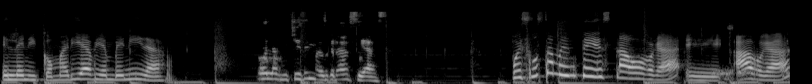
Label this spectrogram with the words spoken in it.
Helénico. María, bienvenida. Hola, muchísimas gracias. Pues justamente esta obra eh, habla,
